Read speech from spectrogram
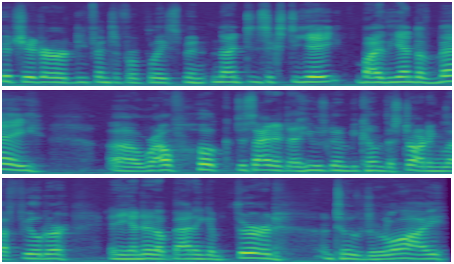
pitch hitter, defensive replacement. 1968, by the end of May, uh, Ralph Houk decided that he was going to become the starting left fielder, and he ended up batting him third until July,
